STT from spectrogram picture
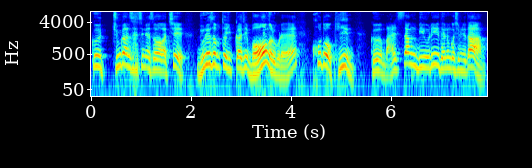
그 중간 사진에서와 같이 눈에서부터 입까지 먼 얼굴에 코도 긴 그 말상 비율이 되는 것입니다.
